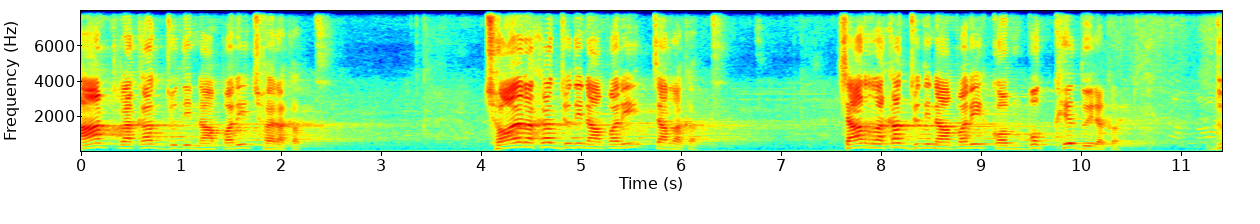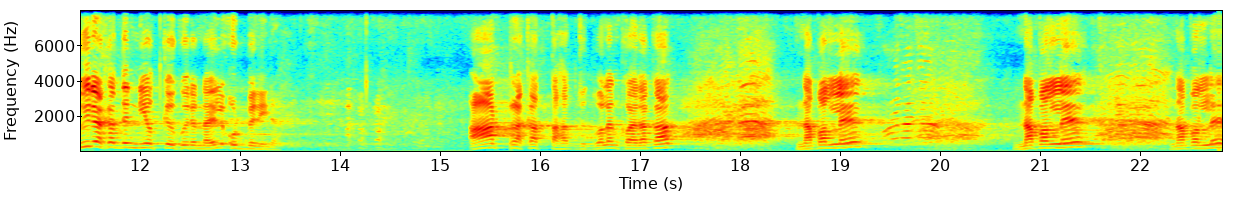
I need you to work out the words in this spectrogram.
আট রাকাত যদি না পারি ছয় রাকাত। ছয় রাখাত যদি না পারি চার রাকাত। চার রাকাত যদি না পারি কমপক্ষে দুই রাকাত। দুই রাকাতের নিয়ত কেউ করে না, এলে উঠবেনই না। আট রাকাত তাহাজ্জুদ, বলেন কয় রাকাত? না পারলে? না পারলে? না পারলে?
